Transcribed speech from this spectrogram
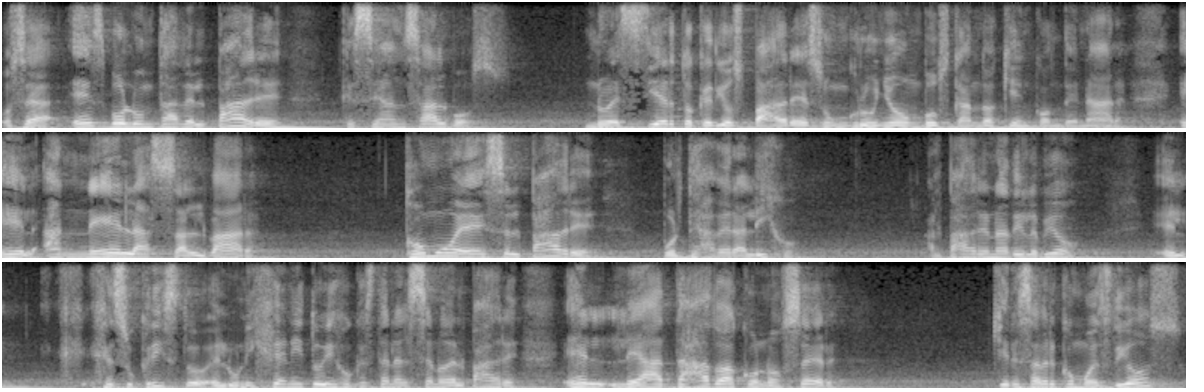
O sea, es voluntad del Padre que sean salvos. No es cierto que Dios Padre es un gruñón buscando a quien condenar. Él anhela salvar. ¿Cómo es el Padre? Voltea a ver al Hijo. Al Padre nadie le vio. El Jesucristo, el unigénito Hijo que está en el seno del Padre, Él le ha dado a conocer. ¿Quieres saber cómo es Dios?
